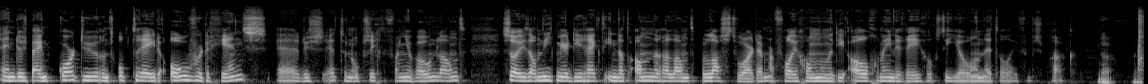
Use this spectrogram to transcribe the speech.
En dus bij een kortdurend optreden over de grens, eh, dus eh, ten opzichte van je woonland, zal je dan niet meer direct in dat andere land belast worden. Maar val je gewoon onder die algemene regels die Johan net al even besprak. Ja, ja.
